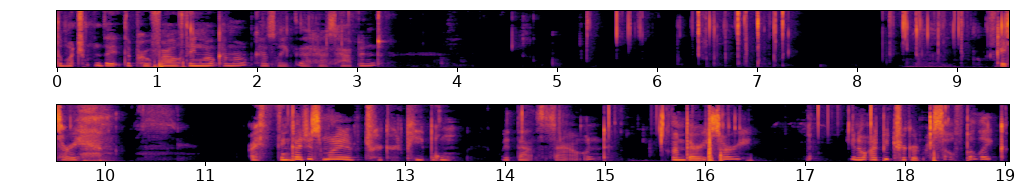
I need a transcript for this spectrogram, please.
the much the, the profile thing won't come up because like that has happened. Okay sorry I think I just might have triggered people with that sound. I'm very sorry. You know, I'd be triggered myself, but like.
